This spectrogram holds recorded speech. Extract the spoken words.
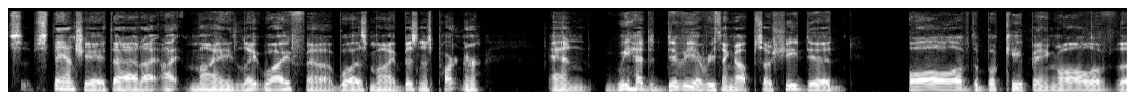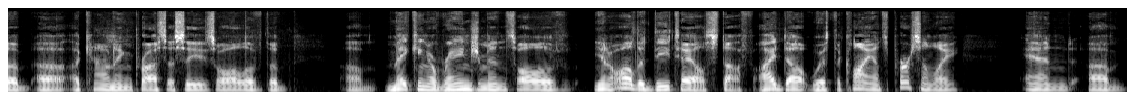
substantiate that. I, I my late wife uh, was my business partner and we had to divvy everything up. So she did all of the bookkeeping, all of the uh, accounting processes, all of the um, making arrangements, all of you know all the detail stuff. I dealt with the clients personally and um,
